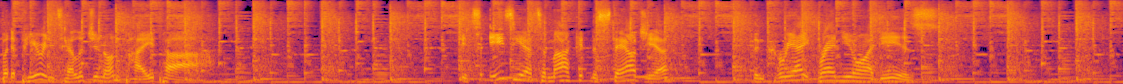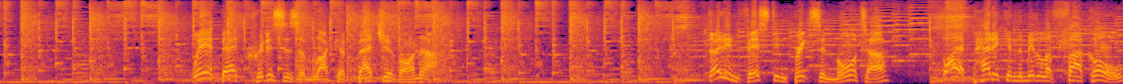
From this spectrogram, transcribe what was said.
but appear intelligent on paper. It's easier to market nostalgia than create brand new ideas. Wear bad criticism like a badge of honour. Don't invest in bricks and mortar. Buy a paddock in the middle of fuck all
